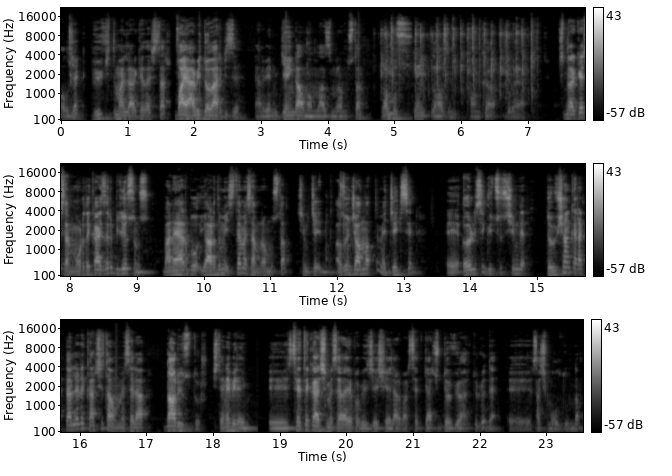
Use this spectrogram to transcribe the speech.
olacak. Büyük ihtimalle arkadaşlar bayağı bir döver bizi. Yani benim gank almam lazım Ramus'tan. Ramus gank lazım kanka buraya. Şimdi arkadaşlar Mordekaiser'ı biliyorsunuz. Ben eğer bu yardımı istemesem Ramus'tan. Şimdi az önce anlattım ya Jax'in e, early'si güçsüz. Şimdi dövüşen karakterlere karşı tamam mesela Darius'tur. İşte ne bileyim e, Set'e karşı mesela yapabileceği şeyler var. Set gerçi dövüyor her türlü de e, saçma olduğundan.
